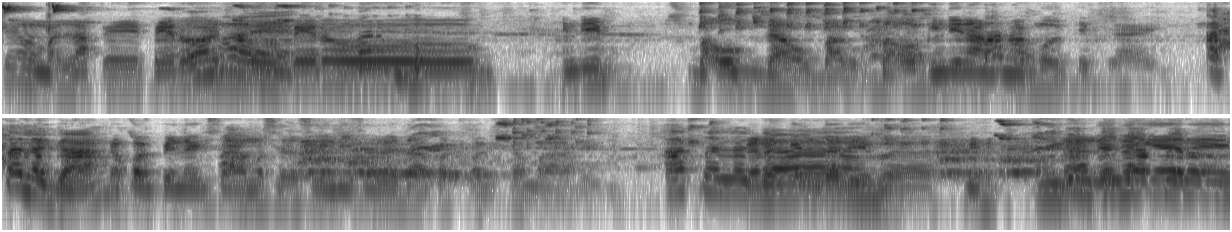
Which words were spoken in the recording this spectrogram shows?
yung malaki. Pero Oo ano, nga eh. pero Parang hindi baog daw. Ba- baog, hindi Paano? nakakapag-multiply. ah talaga? Kapag pinagsama sila, so hindi sila dapat pagsamahin. Ah talaga? Pero ganda, di ba? Ang Na- ganda niya, pero- eh,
